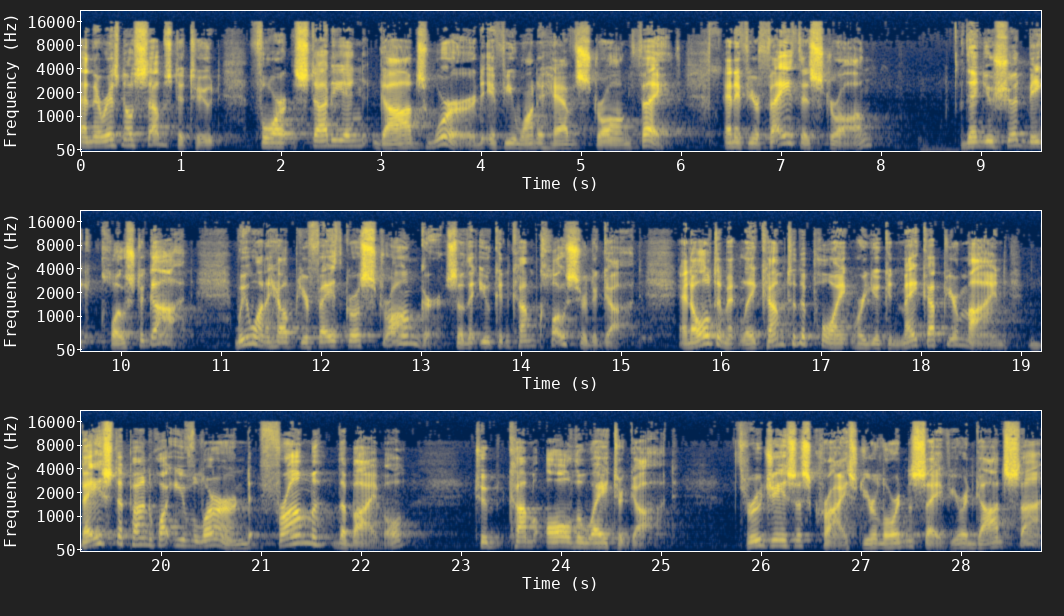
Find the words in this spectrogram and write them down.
and there is no substitute for studying God's Word if you want to have strong faith. And if your faith is strong, then you should be close to God. We want to help your faith grow stronger so that you can come closer to God and ultimately come to the point where you can make up your mind based upon what you've learned from the Bible to come all the way to God through Jesus Christ, your Lord and Savior, and God's Son.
